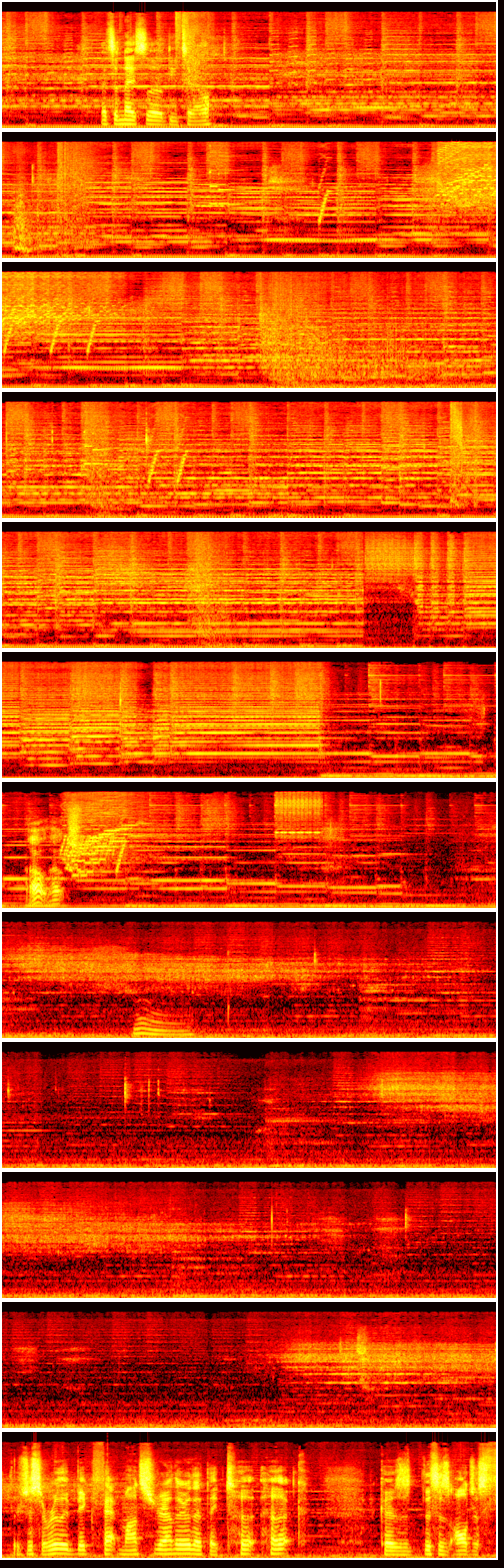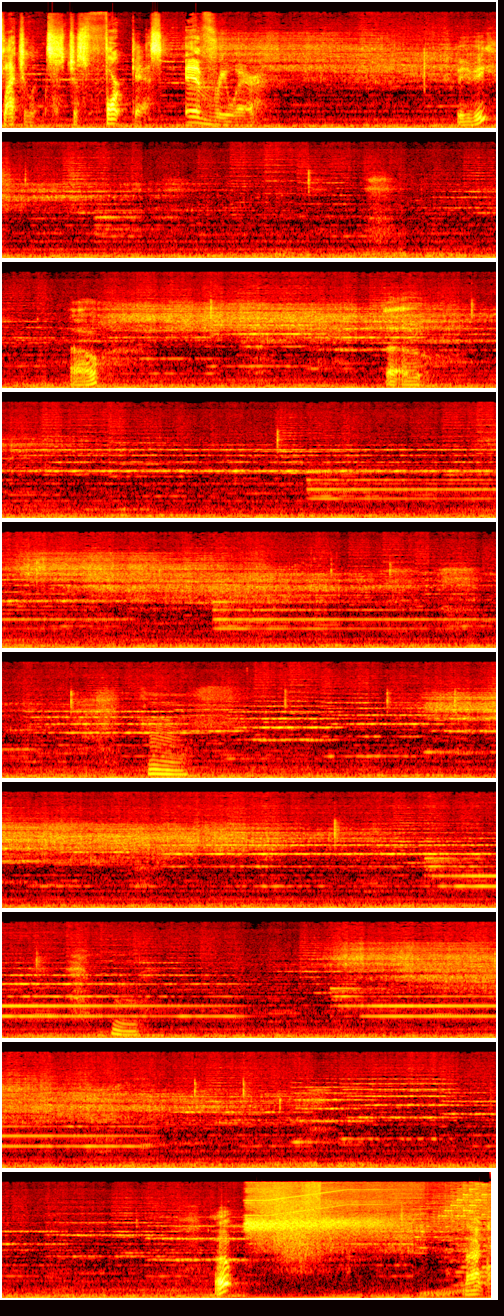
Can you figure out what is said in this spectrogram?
That's a nice little detail. Oh, that was... Hmm. There's just a really big fat monster down there that they took because this is all just flatulence, just fart gas everywhere. Vivi? Oh. Uh-oh. Hmm. Hmm.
